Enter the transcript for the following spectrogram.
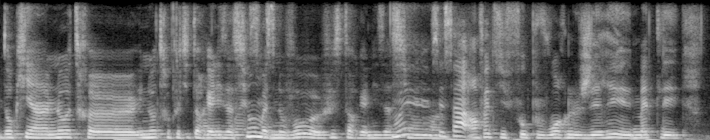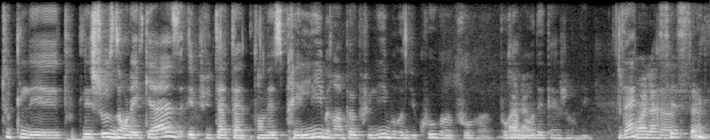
donc il y a un autre, euh, une autre petite organisation, mais de nouveau euh, juste organisation. Oui, c'est ça. En fait, il faut pouvoir le gérer et mettre les toutes les toutes les choses dans les cases, et puis tu as, ton esprit libre, un peu plus libre du coup pour pour aborder ta journée. Voilà, c'est ça.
